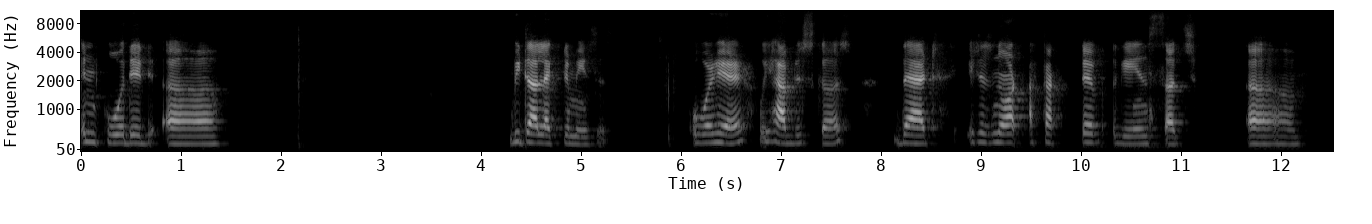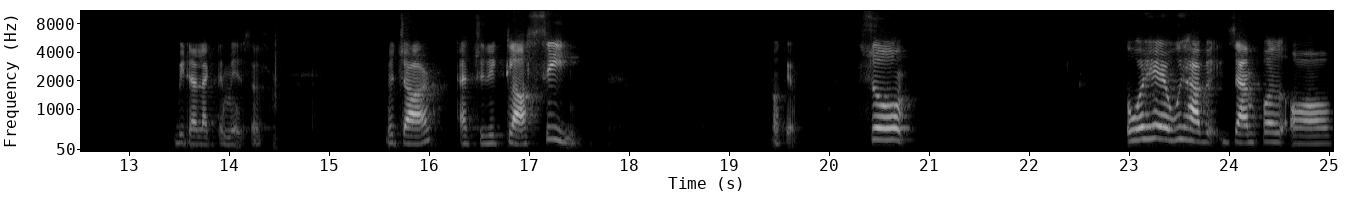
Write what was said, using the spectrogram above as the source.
encoded uh, beta lactamases. Over here, we have discussed that it is not effective against such uh, beta lactamases, which are actually class C. Okay, so over here we have example of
